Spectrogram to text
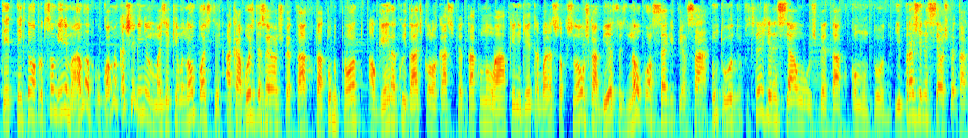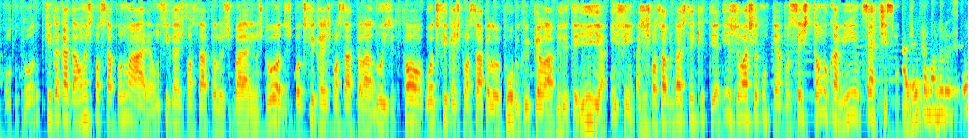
tem, tem que ter uma produção mínima. Ah, cobra um cachê mínimo, mas aqui não pode ter. Acabou de desenhar um espetáculo, tá tudo pronto. Alguém vai cuidar de colocar esse espetáculo no ar, porque ninguém trabalha só. Porque senão os cabeças não conseguem pensar um todo. Você gerenciar o espetáculo como um todo. E para gerenciar o espetáculo como um todo, fica cada um responsável por uma área. Um fica responsável pelos bailarinos todos, outro fica responsável pela luz e som, outro fica responsável pelo público público e pela bilheteria. Enfim, a responsabilidade tem que ter. Isso eu acho que é com o tempo. Vocês estão no caminho certíssimo. A gente amadureceu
